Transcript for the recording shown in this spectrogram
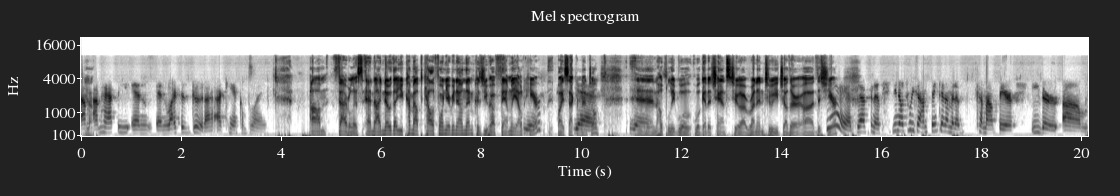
I'm, Yeah. I'm happy, and and life is good. I, I can't complain. um, fabulous. And I know that you come out to California every now and then because you have family out Yes. here by Sacramento, Yes. and hopefully we'll we'll get a chance to uh, run into each other uh, this year. Yeah, definitely. You know, Tweeka, I'm thinking I'm going to come out there either um,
